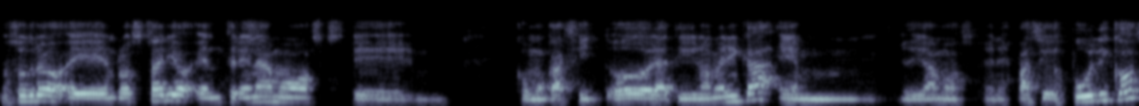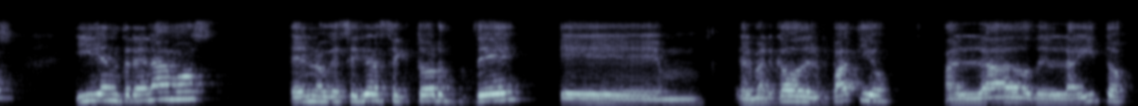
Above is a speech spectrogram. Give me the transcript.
Nosotros eh, en Rosario entrenamos, eh, como casi todo Latinoamérica, en, digamos, en espacios públicos y entrenamos en lo que sería el sector de eh, el mercado del patio, al lado del laguito,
